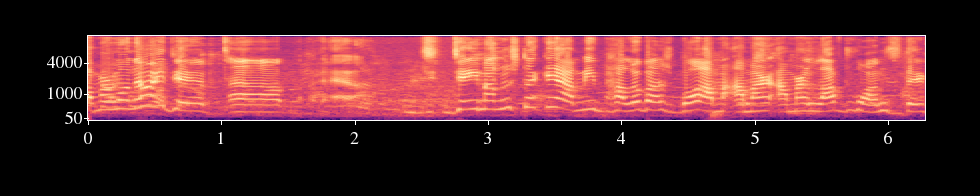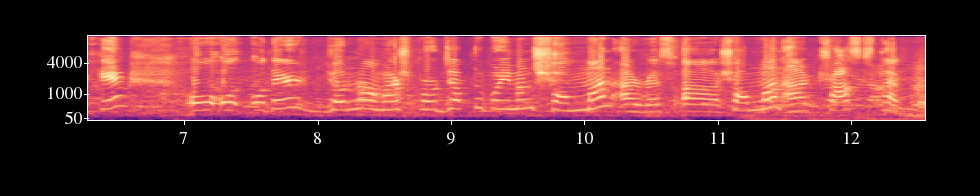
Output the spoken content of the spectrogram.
আমার মনে হয় যে আহ, যে- যেই মানুষটাকে আমি ভালোবাসবো আমার আমার লাভড ওয়ান্সদেরকে ও ওদের জন্য আমার পর্যাপ্ত পরিমাণ সম্মান আর সম্মান আর ট্রাস্ট থাকবে।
